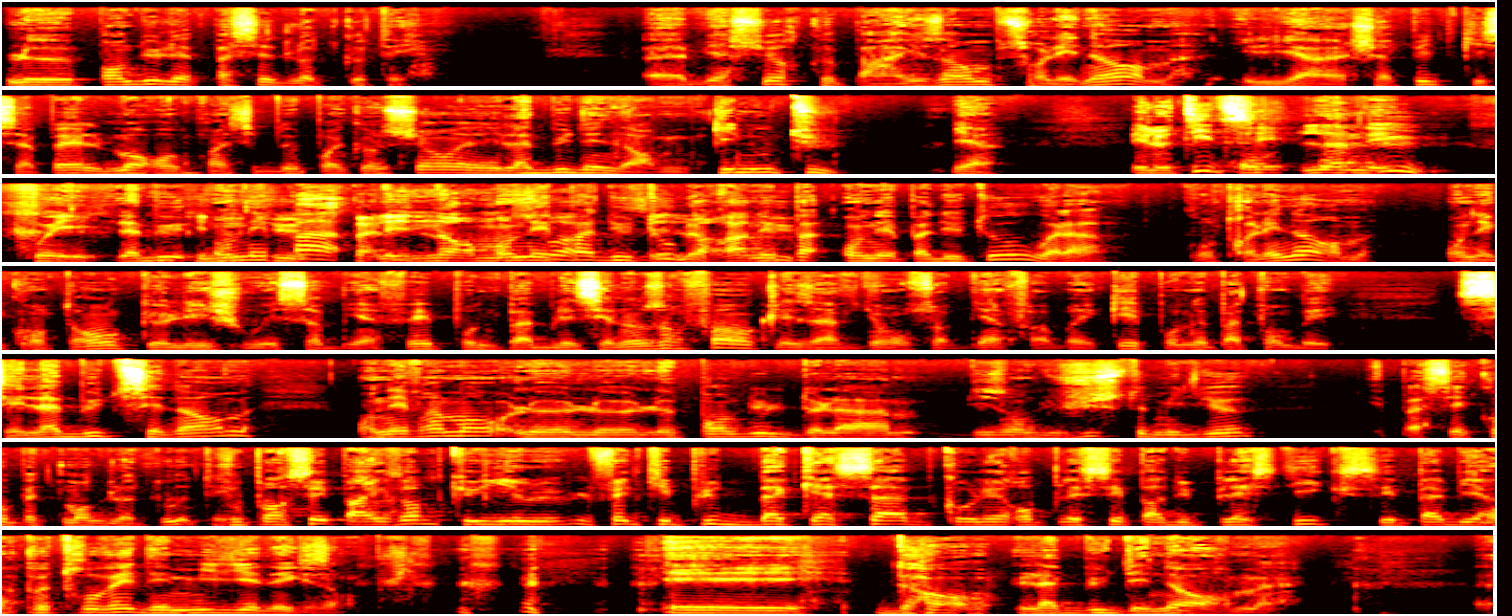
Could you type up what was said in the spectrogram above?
Le pendule est passé de l'autre côté. Euh, bien sûr que, par exemple, sur les normes, il y a un chapitre qui s'appelle Mort au principe de précaution et l'abus des normes, qui nous tue. Bien. Et le titre, c'est l'abus. Oui, l'abus. On n'est pas, pas, les normes. On n'est pas du tout. On n'est pas, du tout. Voilà, contre les normes. On est content que les jouets soient bien faits pour ne pas blesser nos enfants, que les avions soient bien fabriqués pour ne pas tomber c'est l'abus de ces normes. On est vraiment le, pendule de la, disons, du juste milieu est passé complètement de l'autre côté. Vous pensez par exemple que le fait qu'il n'y ait plus de bacs à sable, qu'on les remplacé par du plastique, c'est pas bien On peut trouver des milliers d'exemples. Et dans l'abus des normes,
